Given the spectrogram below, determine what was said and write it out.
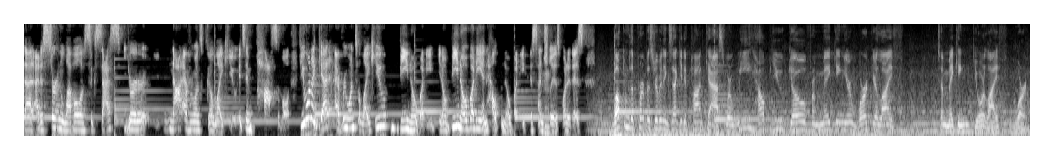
that at a certain level of success, you're not everyone's to like you. It's impossible. If you want to get everyone to like you, be nobody. You know, be nobody and help nobody, essentially, is what it is. Welcome to the Purpose Driven Executive Podcast, where we help you go from making your work your life to making your life work.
